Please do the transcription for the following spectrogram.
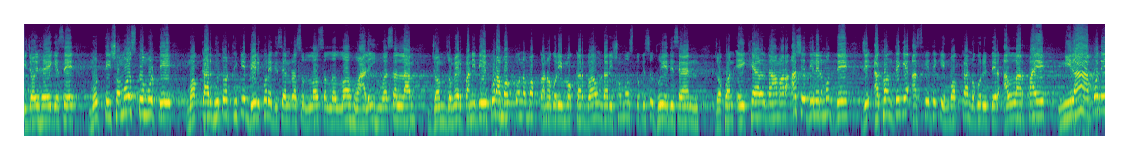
বিজয় হয়ে গেছে। মূর্তি, সমস্ত মূর্তি মক্কার ভিতর থেকে বের করে দিছেন রাসূলুল্লাহ সাল্লাল্লাহু আলাইহি ওয়াসাল্লাম। জমজমের পানি দিয়ে পুরা মক্কা মক্কা নগরী, মক্কার বাউন্ডারি সমস্ত কিছু ধুয়ে দিছেন। যখন এই খেয়ালটা আমার আসে দিলের মধ্যে যে এখন থেকে, আজকে থেকে মক্কা নগরীতে আল্লাহর পায়ে নিরাপদে,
